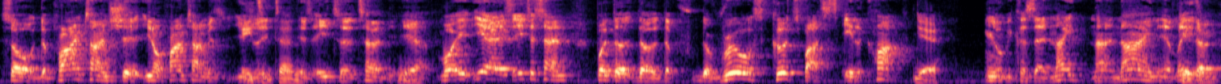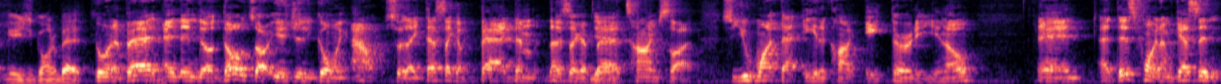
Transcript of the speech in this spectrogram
So the prime time shit, you know, prime time is usually eight to 10. is eight to ten. Yeah, well, it, yeah, it's eight to ten. But the the the the real good spots is eight o'clock. yeah. You know, because at night nine nine and Kids later are usually going to bed. going to bed, and then the adults are usually going out. So like that's like a bad dem- that's like a Yeah. bad time slot. So you want that eight o'clock, eight thirty, you know. And at this point, I'm guessing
